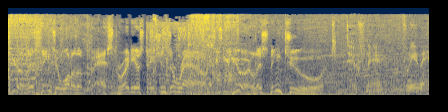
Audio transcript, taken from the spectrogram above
You're listening to one of the best radio stations around. You're listening to 김태훈의 Freeway.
